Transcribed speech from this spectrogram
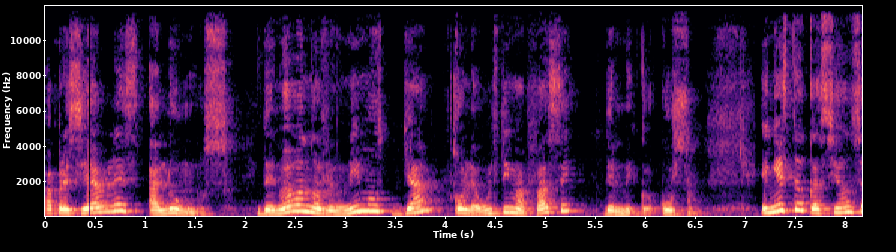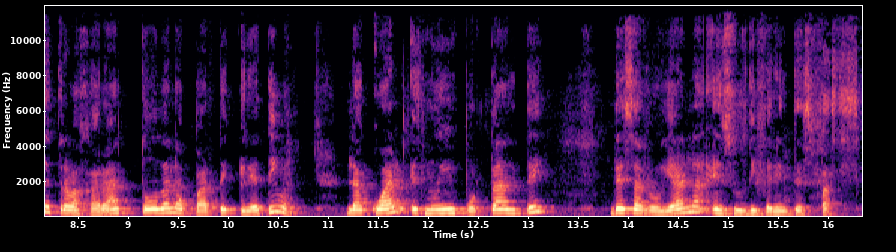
Apreciables alumnos, de nuevo nos reunimos ya con la última fase del microcurso. En esta ocasión se trabajará toda la parte creativa, la cual es muy importante desarrollarla en sus diferentes fases.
